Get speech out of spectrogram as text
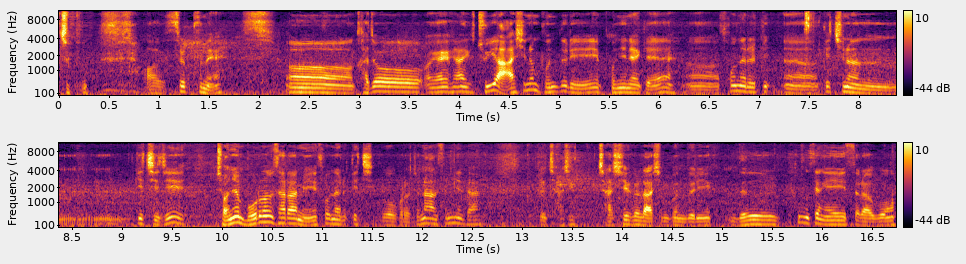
좀 아, 슬프네. 어, 가족, 주위 아시는 분들이 본인에게 어, 손해를 끼, 어, 끼치는, 끼치지 전혀 모르는 사람이 손해를 끼치고 그러지는 않습니다. 그 자식, 자식을 낳으신 분들이 늘 평생 에이스라고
